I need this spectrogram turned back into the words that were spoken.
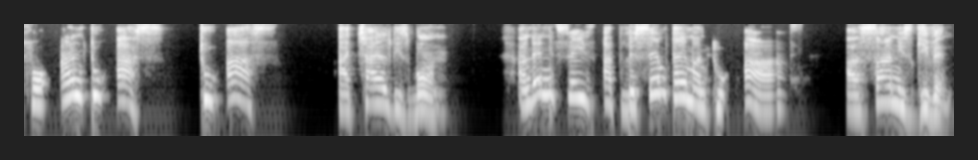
For unto us, to us, a child is born. And then it says, at the same time unto us a son is given,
